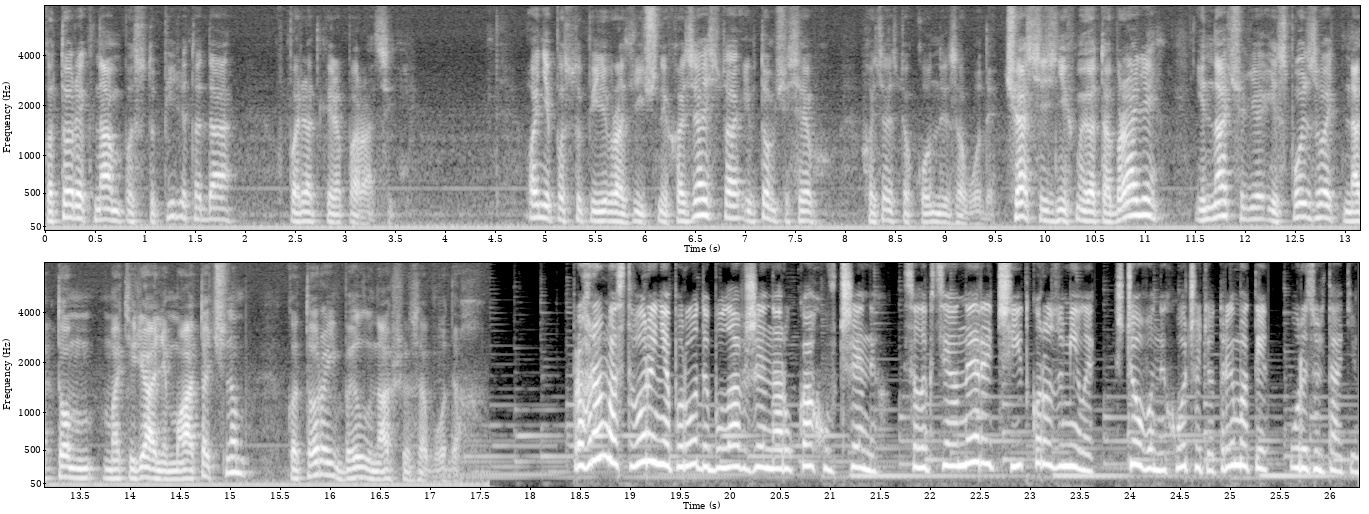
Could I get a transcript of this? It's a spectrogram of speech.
которые к нам поступили тогда в порядке репараций. Они поступили в различные хозяйства, и в том числе в хозяйство конные заводы. Часть из них мы отобрали и начали использовать на том материале маточном, который был в наших заводах. Програма створення породи була вже на руках у вчених. Селекціонери чітко розуміли, що вони хочуть отримати у результаті.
